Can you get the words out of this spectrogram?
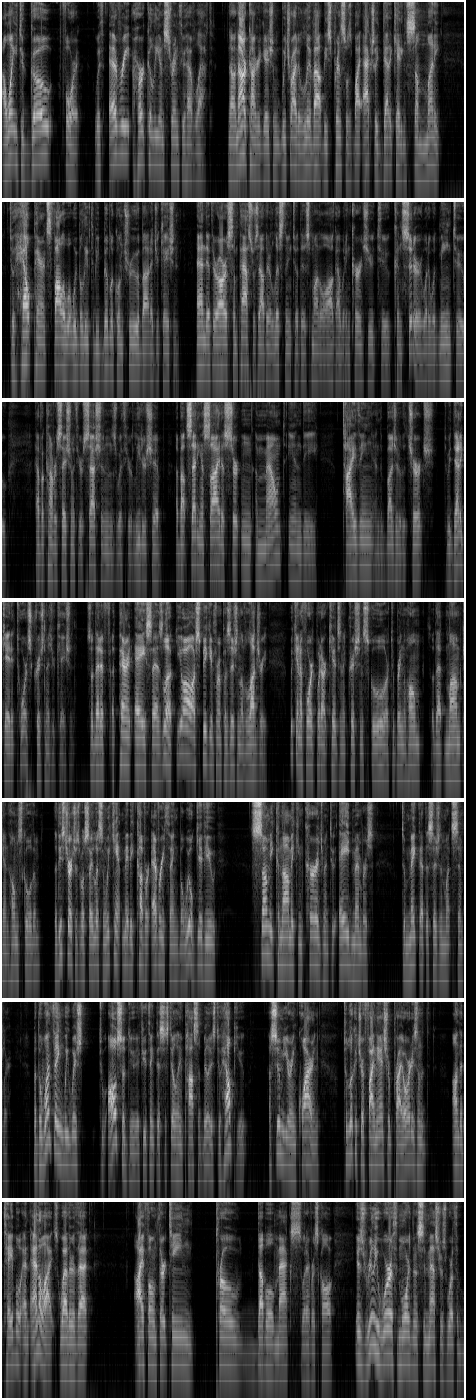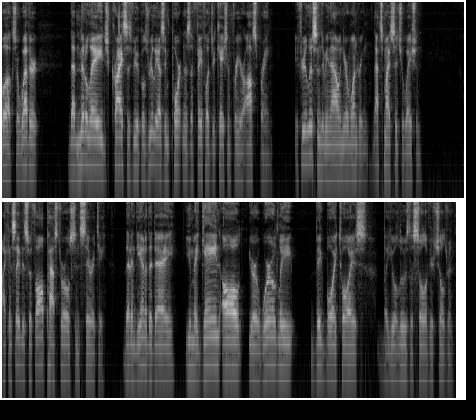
I want you to go for it with every Herculean strength you have left. Now, in our congregation, we try to live out these principles by actually dedicating some money to help parents follow what we believe to be biblical and true about education. And if there are some pastors out there listening to this monologue, I would encourage you to consider what it would mean to have a conversation with your sessions, with your leadership, about setting aside a certain amount in the tithing and the budget of the church to be dedicated towards Christian education. So that if a parent A says, Look, you all are speaking from a position of luxury, we can afford to put our kids in a Christian school or to bring them home so that mom can homeschool them. That these churches will say, Listen, we can't maybe cover everything, but we'll give you some economic encouragement to aid members to make that decision much simpler. But the one thing we wish to also do, if you think this is still an impossibility, is to help you, assuming you're inquiring, to look at your financial priorities on the, on the table and analyze whether that iPhone 13 Pro, Double, Max, whatever it's called, is really worth more than a semester's worth of books, or whether that middle age crisis vehicle is really as important as a faithful education for your offspring. If you're listening to me now and you're wondering, that's my situation, I can say this with all pastoral sincerity that in the end of the day, you may gain all your worldly big boy toys, but you will lose the soul of your children.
